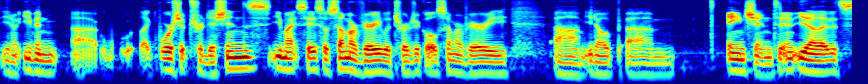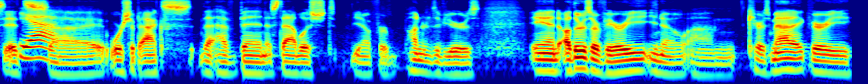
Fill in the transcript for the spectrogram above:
you know even uh, w- like worship traditions you might say so some are very liturgical some are very um, you know um, ancient and you know it's it's Yeah. uh, worship acts that have been established you know for hundreds of years and others are very you know um, charismatic very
